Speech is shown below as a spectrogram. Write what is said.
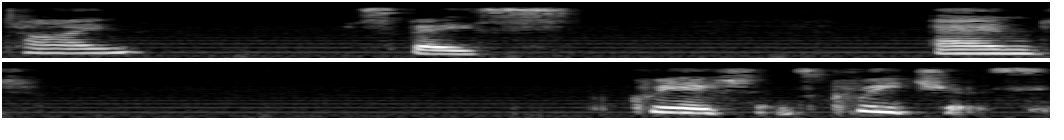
time, space, and creations, creatures.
